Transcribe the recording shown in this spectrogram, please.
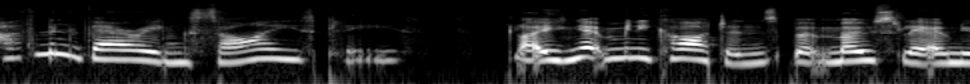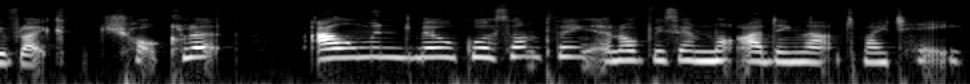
have them in varying size, please. Like you can get mini cartons, but mostly only of like chocolate, almond milk or something, and obviously I'm not adding that to my tea.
